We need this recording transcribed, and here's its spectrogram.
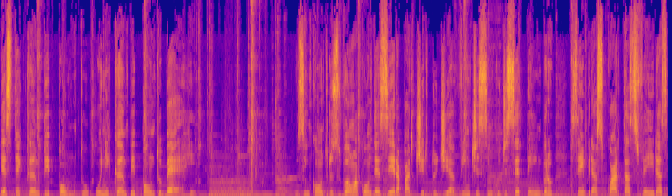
estecamp.unicamp.br. Os encontros vão acontecer a partir do dia 25 de setembro, sempre às quartas-feiras,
